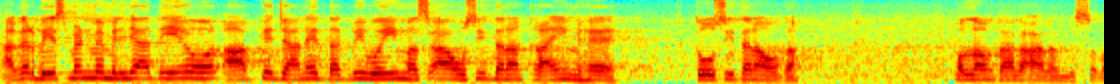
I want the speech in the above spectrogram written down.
اگر بیسمنٹ میں مل جاتی ہے اور آپ کے جانے تک بھی وہی مسا اسی طرح قائم ہے تو اسی طرح ہوگا۔ اللہ تعالیٰ عالم بالصواب۔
